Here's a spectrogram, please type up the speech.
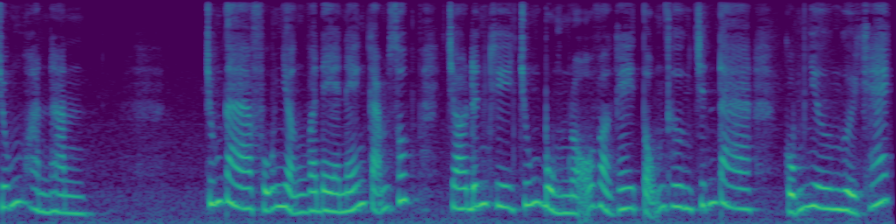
chúng hoành hành. Chúng ta phủ nhận và đè nén cảm xúc cho đến khi chúng bùng nổ và gây tổn thương chính ta cũng như người khác.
